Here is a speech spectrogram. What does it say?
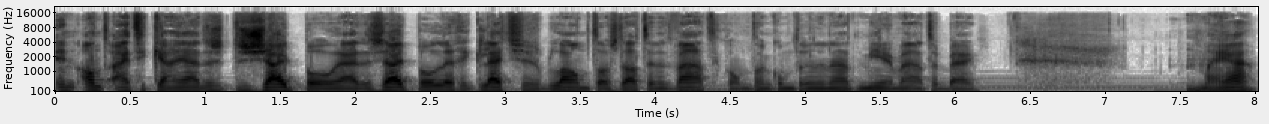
in Antarctica, ja, dus de Zuidpool. Ja, de Zuidpool liggen gletsjers op land. Als dat in het water komt, dan komt er inderdaad meer water bij. Maar ja,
